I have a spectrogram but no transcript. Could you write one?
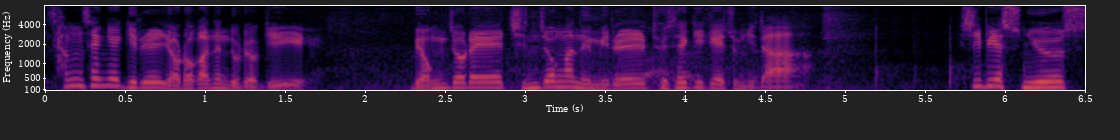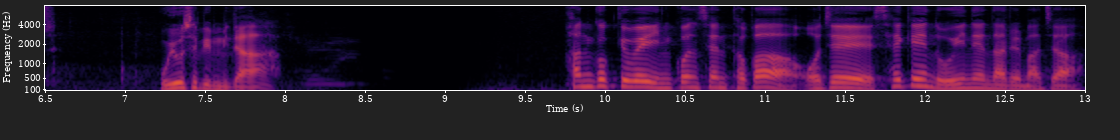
상생의 길을 열어가는 노력이 명절의 진정한 의미를 되새기게 해줍니다. CBS 뉴스 오요셉입니다. 한국교회 인권센터가 어제 세계 노인의 날을 맞아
